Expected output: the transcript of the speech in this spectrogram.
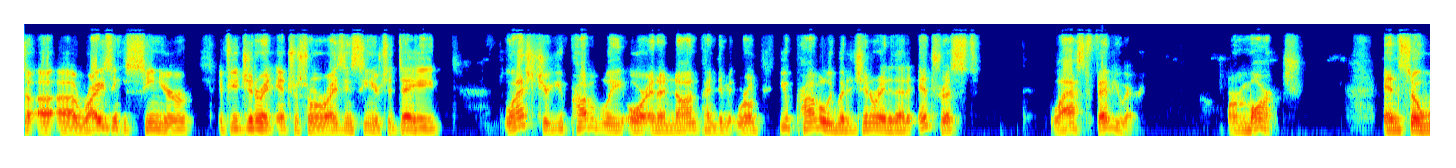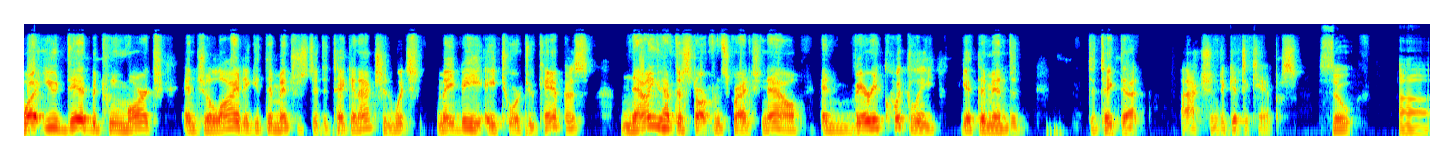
a, a, uh, uh, rising senior, if you generate interest from a rising senior today, last year you probably or in a non-pandemic world you probably would have generated that interest last february or march and so what you did between march and july to get them interested to take an action which may be a tour to campus now you have to start from scratch now and very quickly get them in to, to take that action to get to campus. So uh,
